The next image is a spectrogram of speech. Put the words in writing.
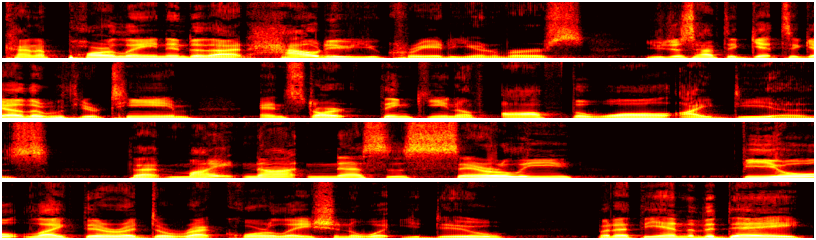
kind of parlaying into that, how do you create a universe? You just have to get together with your team and start thinking of off the wall ideas that might not necessarily feel like they're a direct correlation to what you do. But at the end of the day,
